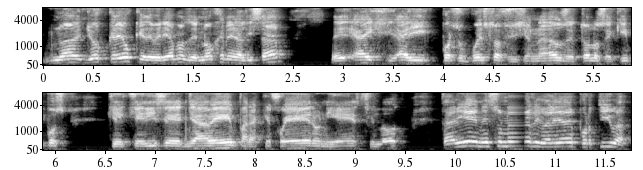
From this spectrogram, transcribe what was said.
no, yo creo que deberíamos de no generalizar. Eh, hay, hay, por supuesto, aficionados de todos los equipos que, que, dicen, ya ven, para qué fueron y esto y lo otro. Está bien, es una rivalidad deportiva,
